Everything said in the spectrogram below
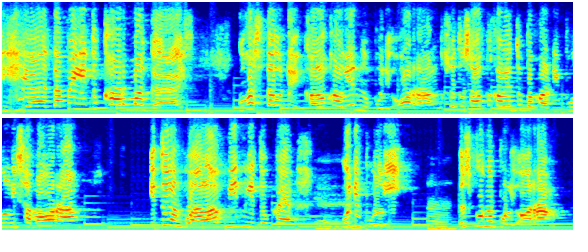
iya tapi itu karma guys gue kasih tahu deh kalau kalian ngebully orang suatu saat kalian tuh bakal dibully sama orang itu yang gue alamin gitu kayak Iya. gue dibully Hmm, terus gue ngebully orang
